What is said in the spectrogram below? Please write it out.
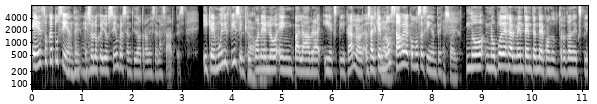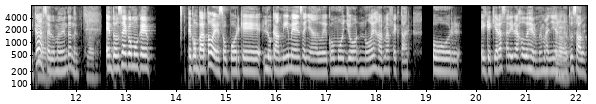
eso que tú sientes, eso es lo que yo siempre he sentido a través de las artes. Y que es muy difícil tú Claro. ponerlo en palabra y explicarlo. O sea, el que no sabe cómo se siente, Exacto, no, no puede realmente entender cuando tú tratas de explicárselo, me da a entender. Entonces, como que te comparto eso porque lo que a mí me ha enseñado es cómo yo no dejarme afectar por el que quiera salir a joderme mañana, Claro. tú sabes.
